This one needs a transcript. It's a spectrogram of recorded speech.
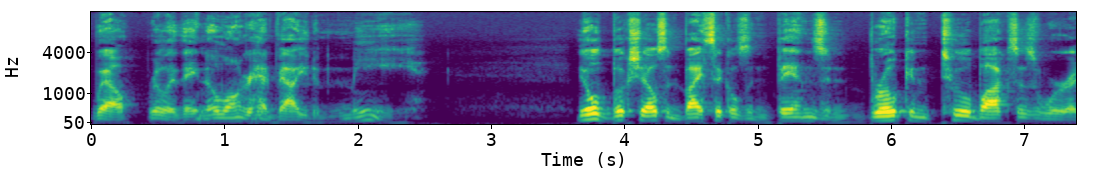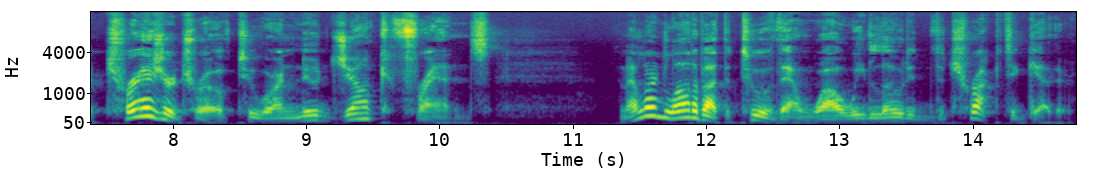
Well, really, they no longer had value to me. The old bookshelves and bicycles and bins and broken toolboxes were a treasure trove to our new junk friends. And I learned a lot about the two of them while we loaded the truck together.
